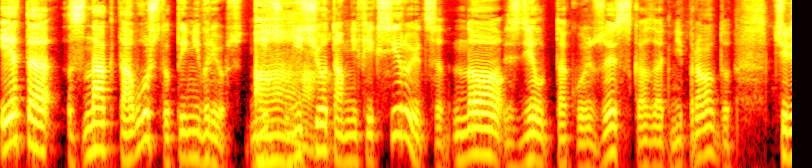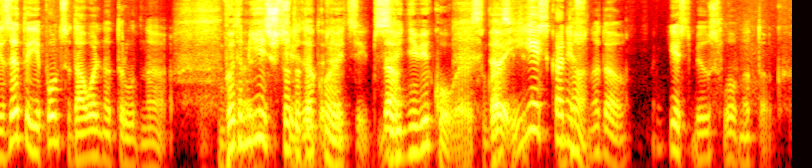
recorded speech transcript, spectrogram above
это знак того, что ты не врешь. А. Ничего там не фиксируется, но сделать такой жест, сказать неправду, через это японцу довольно трудно. В этом есть что-то такое средневековое, согласитесь? Есть, конечно, да. Есть, безусловно, так.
